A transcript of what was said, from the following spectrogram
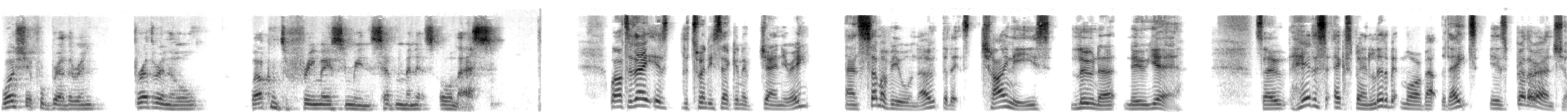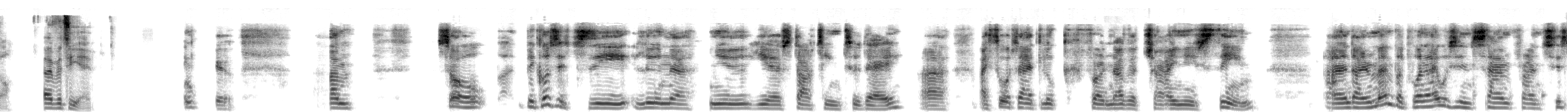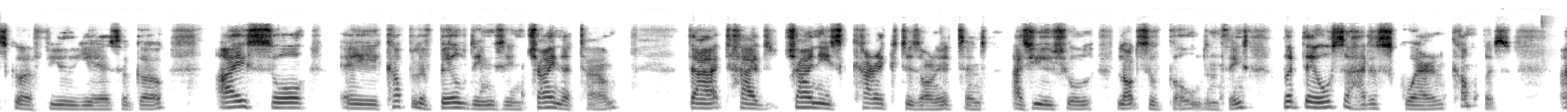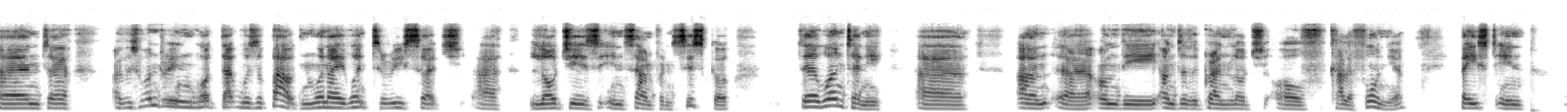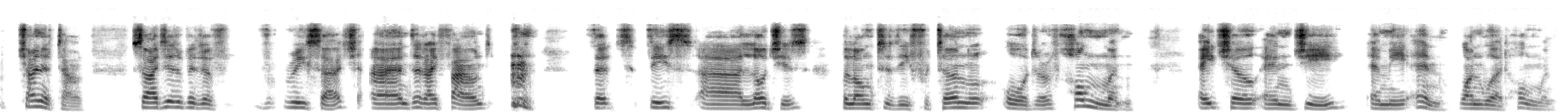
Worshipful brethren, brethren all, welcome to Freemasonry in seven minutes or less. Well, today is the 22nd of January, and some of you will know that it's Chinese Lunar New Year. So, here to explain a little bit more about the date is Brother Earnshaw. Over to you. Thank you. Um, so, because it's the Lunar New Year starting today, uh, I thought I'd look for another Chinese theme. And I remembered when I was in San Francisco a few years ago, I saw a couple of buildings in Chinatown that had Chinese characters on it, and as usual, lots of gold and things, but they also had a square and compass. And uh, I was wondering what that was about. And when I went to research uh, lodges in San Francisco, there weren't any. Uh, on, uh, on the under the Grand Lodge of California, based in Chinatown. So I did a bit of research, and that I found that these uh, lodges belong to the Fraternal Order of Hongmen, H O N G M E N, one word, Hongmen.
